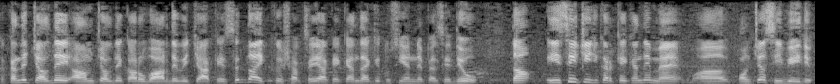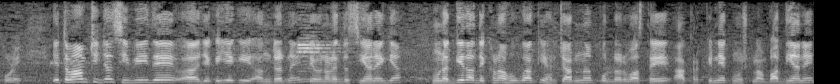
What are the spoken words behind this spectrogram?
ਕਹਿੰਦੇ ਚੱਲਦੇ ਆਮ ਚੱਲਦੇ ਕਾਰੋਬਾਰ ਦੇ ਵਿੱਚ ਆ ਕੇ ਸਿੱਧਾ ਇੱਕ ਸ਼ਖਸ ਇਹ ਆ ਕੇ ਕਹਿੰਦਾ ਕਿ ਤੁਸੀਂ ਇੰਨੇ ਪੈਸੇ ਦਿਓ ਤਾਂ ਇਸੇ ਚੀਜ਼ ਕਰਕੇ ਕਹਿੰਦੇ ਮੈਂ ਅ, ਪਹੁੰਚਿਆ ਸੀਬੀਆਈ ਦੇ ਕੋਲੇ ਇਹ तमाम ਚੀਜ਼ਾਂ ਸੀਬੀਆਈ ਦੇ ਅ, ਜੇ ਕਹੀਏ ਕਿ ਅੰਡਰ ਨੇ ਤੇ ਉਹਨਾਂ ਨੇ ਦੱਸੀਆਂ ਨੇ ਗਿਆ ਹੁਣ ਅੱਗੇ ਦਾ ਦੇਖਣਾ ਹੋਊਗਾ ਕਿ ਹਰਚਰਨ ਭੁੱਲਰ ਵਾਸਤੇ ਆਖਰ ਕਿੰਨੀਆਂ ਕੁ ਮੁਸ਼ਕਲਾਂ ਵੱਧਦੀਆਂ ਨੇ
